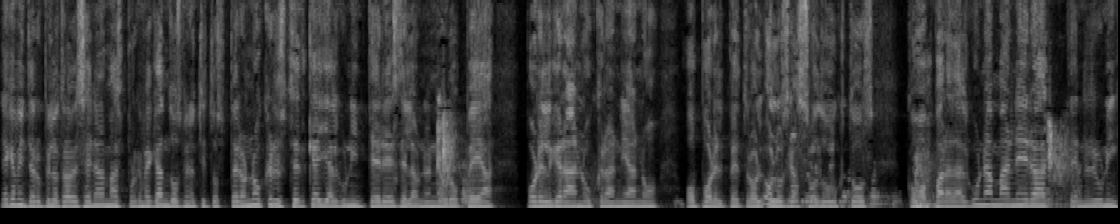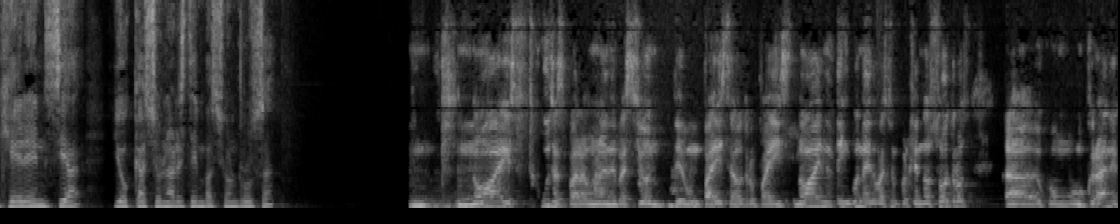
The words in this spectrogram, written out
Déjame interrumpirlo otra vez, nada más porque me quedan dos minutitos, pero ¿no cree usted que hay algún interés de la Unión Europea por el gran ucraniano o por el petróleo o los gasoductos, como para de alguna manera tener una injerencia y ocasionar esta invasión rusa? No hay excusas para una invasión de un país a otro país. No hay ninguna invasión porque nosotros, ah, como Ucrania,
